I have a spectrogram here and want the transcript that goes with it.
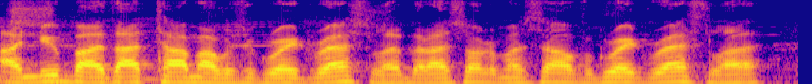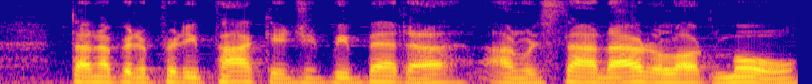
I knew by that time I was a great wrestler, but I thought to myself, a great wrestler done up in a pretty package it'd be better and would stand out a lot more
